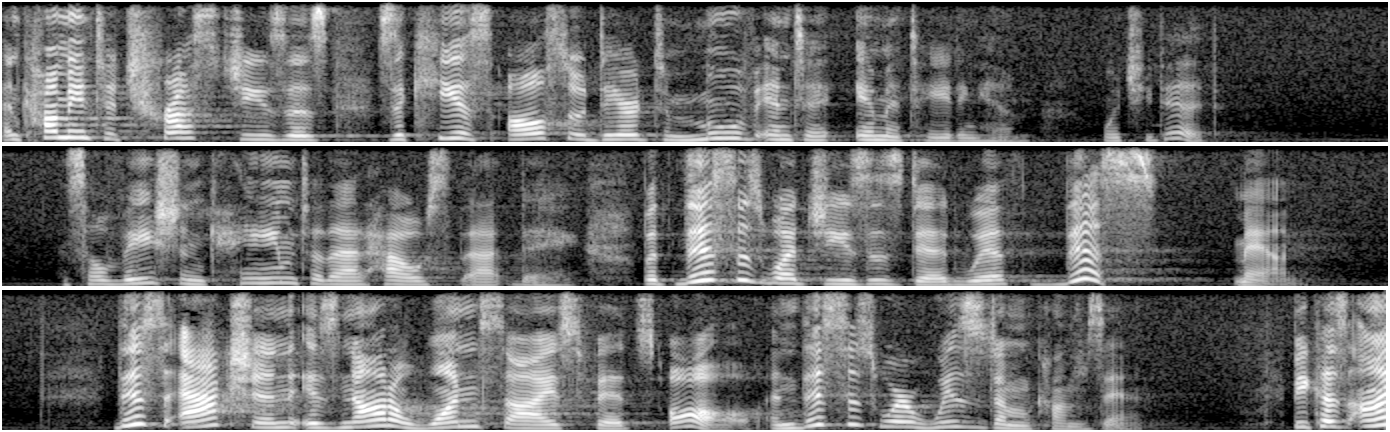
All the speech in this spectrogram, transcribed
and coming to trust Jesus, Zacchaeus also dared to move into imitating him, which he did. Salvation came to that house that day. But this is what Jesus did with this man. This action is not a one size fits all, and this is where wisdom comes in. Because I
